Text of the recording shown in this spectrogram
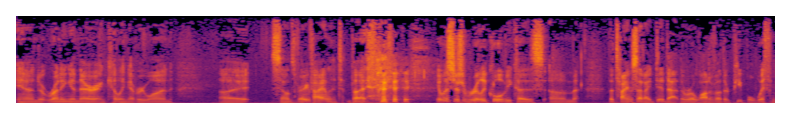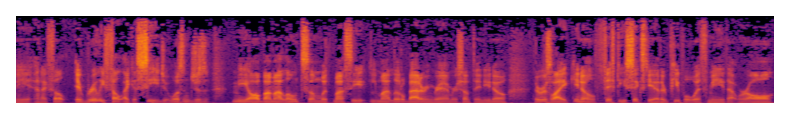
and running in there and killing everyone. Uh, sounds very violent, but it was just really cool because um, the times that I did that, there were a lot of other people with me, and I felt it really felt like a siege. It wasn't just me all by my lonesome with my my little battering ram or something. You know, there was like you know 50, 60 other people with me that were all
